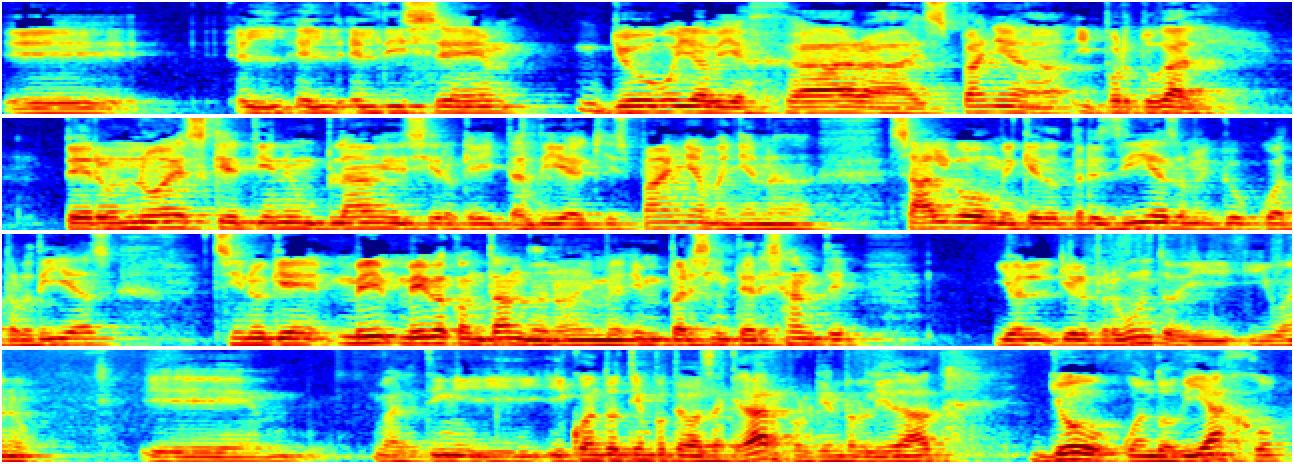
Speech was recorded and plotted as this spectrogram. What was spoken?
él, él, dice, yo voy a viajar a España y Portugal, pero no es que tiene un plan y decir, ok, tal día aquí España, mañana salgo o me quedo tres días o me quedo cuatro días, sino que me, me iba contando, ¿no? Y me, me parece interesante. Yo, yo le pregunto, y, y bueno, eh, Martín, ¿y, ¿y, cuánto tiempo te vas a quedar? Porque en realidad yo cuando viajo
